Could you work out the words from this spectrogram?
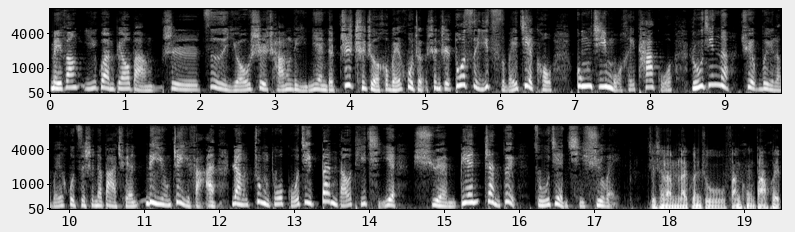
美方一贯标榜是自由市场理念的支持者和维护者，甚至多次以此为借口攻击抹黑他国。如今呢，却为了维护自身的霸权，利用这一法案，让众多国际半导体企业选边站队，足见其虚伪。接下来我们来关注反恐大会。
